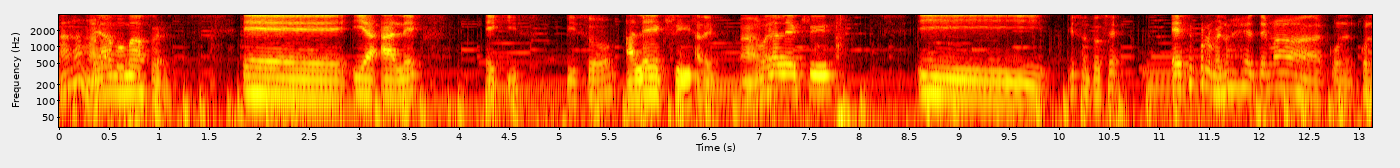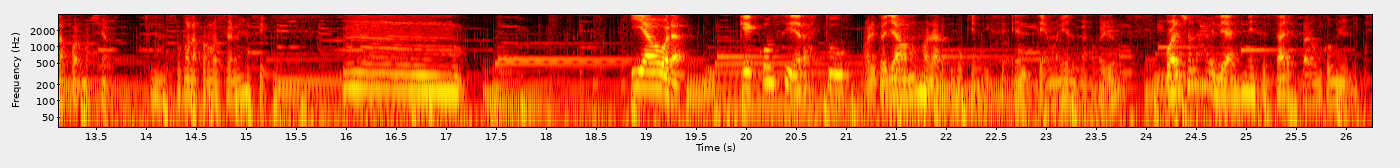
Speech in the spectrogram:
Ah, Te Maffer. amo, Maffer. Eh, y a Alex X piso Alexis. Alex. Ah. Hola, Alexis. Y eso, entonces, ese por lo menos es el tema con, con la formación. O sea, con la formación es así. Mm, y ahora, ¿qué consideras tú? Ahorita ya vamos a hablar como quien dice el tema y el meollo. ¿Cuáles son las habilidades necesarias para un community?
